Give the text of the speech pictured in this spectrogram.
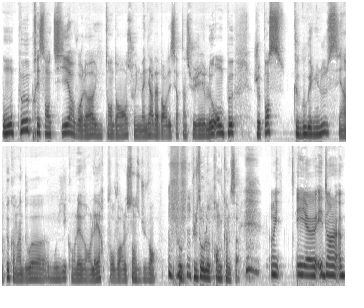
on peut pressentir voilà une tendance ou une manière d'aborder certains sujets. Le on peut, je pense que Google News c'est un peu comme un doigt mouillé qu'on lève en l'air pour voir le sens du vent. Il faut plutôt le prendre comme ça. Oui. Et, euh, et dans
